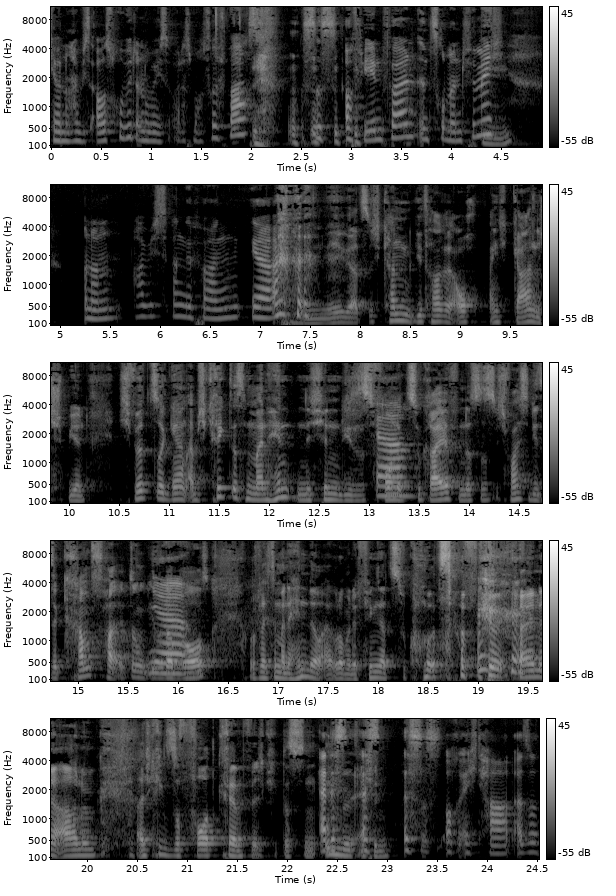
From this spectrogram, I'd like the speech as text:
Ja, und dann habe ich es ausprobiert und dann war ich so, oh, das macht voll Spaß. Das ist auf jeden Fall ein Instrument für mich. Und dann habe ich es angefangen. Ja. Mega. Also ich kann Gitarre auch eigentlich gar nicht spielen. Ich würde so gern, aber ich krieg das in meinen Händen nicht hin, dieses Ja. vorne zu greifen. Das ist, ich weiß nicht, diese Krampfhaltung, die du Ja. da brauchst. Oder vielleicht sind meine Hände oder meine Finger zu kurz dafür, keine Ahnung. Aber ich krieg sofort Krämpfe. Ich krieg das Ja, das, unmöglich es, hin. es ist auch echt hart. Also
